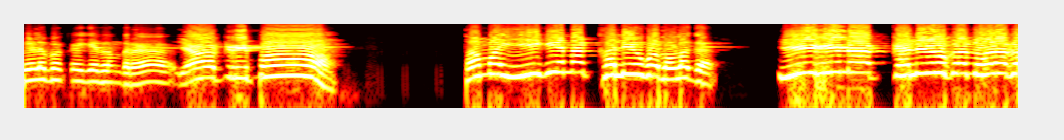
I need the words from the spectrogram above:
ಹೇಳ್ಬೇಕಾಗ್ಯದಂದ್ರ ಯಾಕ್ರಿಪ್ಪ? ತಮ್ಮ ಈಗಿನ ಕಲಿಯುಗದೊಳಗ ಈಗಿನ ಕಲಿಯುಗದೊಳಗ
